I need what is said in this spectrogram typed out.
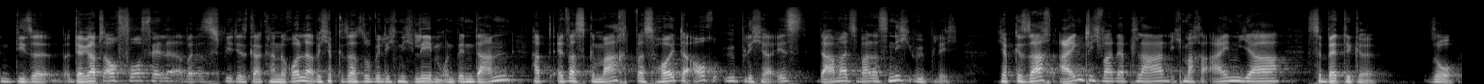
diese, da gab es auch Vorfälle, aber das spielt jetzt gar keine Rolle. Aber ich habe gesagt, so will ich nicht leben. Und bin dann, habe etwas gemacht, was heute auch üblicher ist. Damals war das nicht üblich. Ich habe gesagt, eigentlich war der Plan, ich mache ein Jahr Sabbatical. So.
